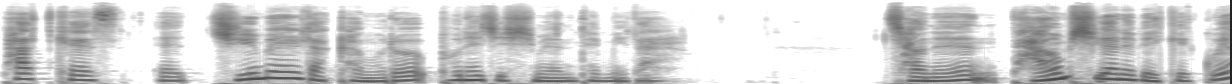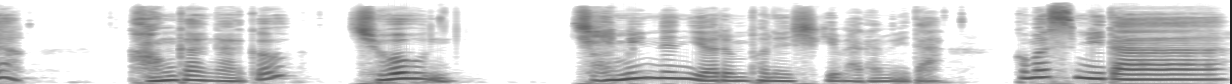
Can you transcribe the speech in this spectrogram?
podcast at gmail.com으로 보내주시면 됩니다. 저는 다음 시간에 뵙겠고요. 건강하고 좋은 재밌는 여름 보내시기 바랍니다. 고맙습니다.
